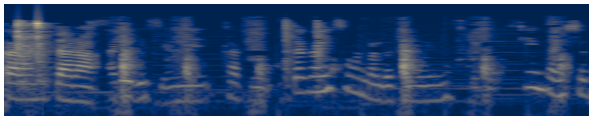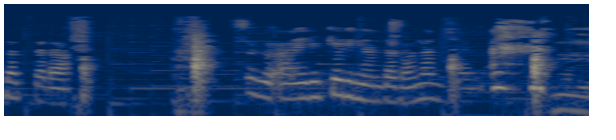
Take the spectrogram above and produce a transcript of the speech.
か、ら見たら、あれですよね。多分、お互いそうなんだと思いますけど、県が一緒だったら、すぐ会える距離なんだろうな、みたいな。うん。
